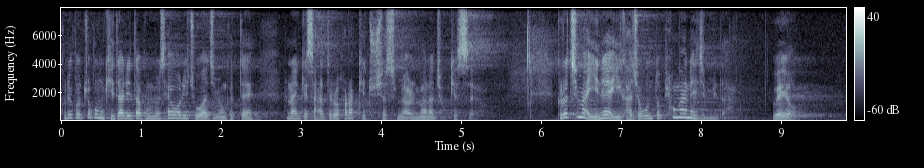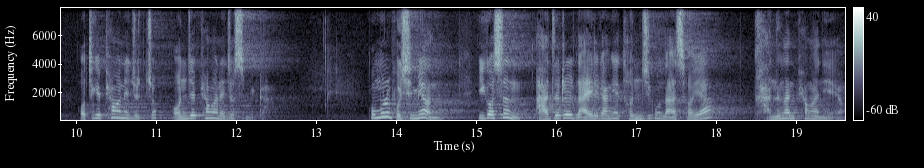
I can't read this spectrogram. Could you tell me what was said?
그리고 조금 기다리다 보면 세월이 좋아지면 그때 하나님께서 아들을 허락해 주셨으면 얼마나 좋겠어요. 그렇지만 이내 이 가족은 또 평안해집니다. 왜요? 어떻게 평안해졌죠? 언제 평안해졌습니까? 본문을 보시면 이것은 아들을 나일강에 던지고 나서야 가능한 평안이에요.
